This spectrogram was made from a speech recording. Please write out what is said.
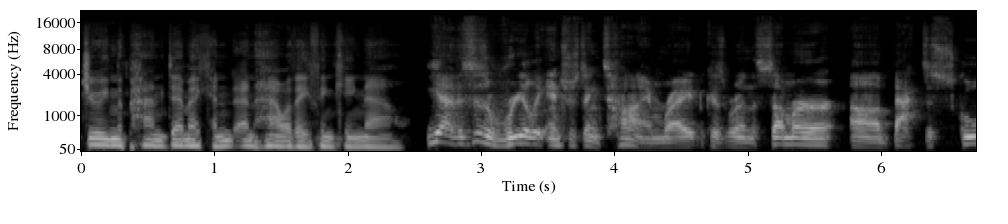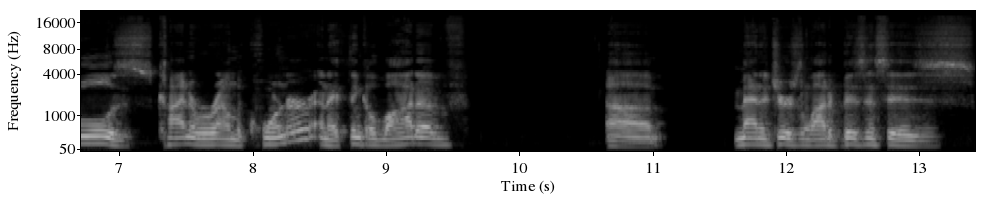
during the pandemic and, and how are they thinking now? Yeah, this is a really interesting time, right? Because we're in the summer. Uh, back to school is kind of around the corner. And I think a lot of uh, managers, a lot of businesses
